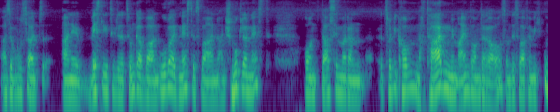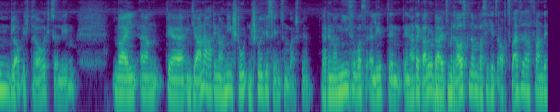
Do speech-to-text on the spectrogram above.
also wo es halt eine westliche Zivilisation gab, war ein Urwaldnest, es war ein, ein Schmugglernest. Und da sind wir dann zurückgekommen, nach Tagen mit dem Einbaum da raus. Und das war für mich unglaublich traurig zu erleben, weil ähm, der Indianer hatte noch nie einen Stuhl, einen Stuhl gesehen zum Beispiel. Der hatte noch nie sowas erlebt, den, den hat der Gallo da jetzt mit rausgenommen, was ich jetzt auch zweifelhaft fand.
